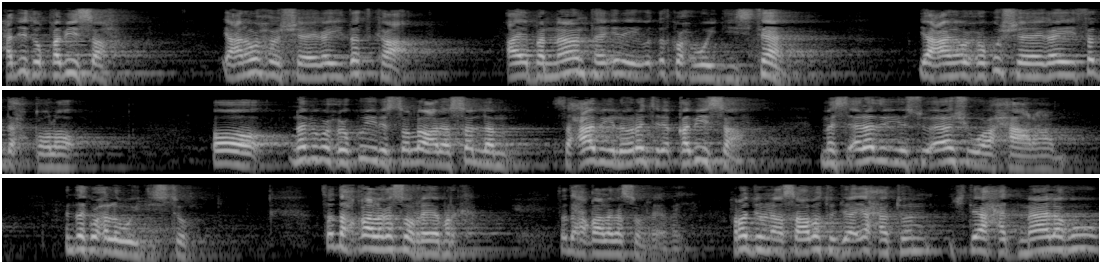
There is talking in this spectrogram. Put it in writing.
xadiidu qabiisa yani wuxuu sheegay dadka ay bannaan tahay inay dadka wax weydiistaan. Yani wuxuu ku sheegay saddex qolo oo nabigu wuxuu ku yidhi sal allahu alay wasalam saxaabigii la odhan jiray qabiisa mas'aladu iyo su'aashu waa xaaraam in wax la weydiisto. Saddex qola laga soo reebay marka. Saddex qola laga soo reebay. Rajulun asaabathu jaa'ixatun ijtaaxat maalahu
